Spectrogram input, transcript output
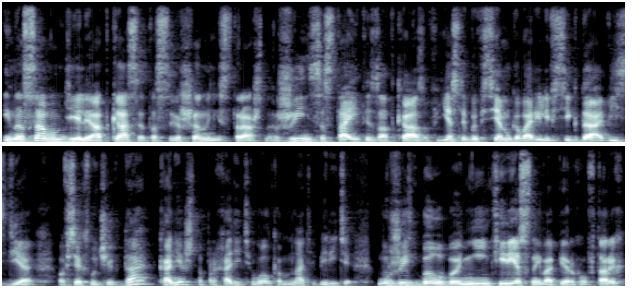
И на самом деле отказ это совершенно не страшно. Жизнь состоит из отказов. Если бы всем говорили всегда, везде, во всех случаях, да, конечно, проходите, welcome, нате, берите. Ну, жизнь была бы неинтересной, во-первых. Во-вторых,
